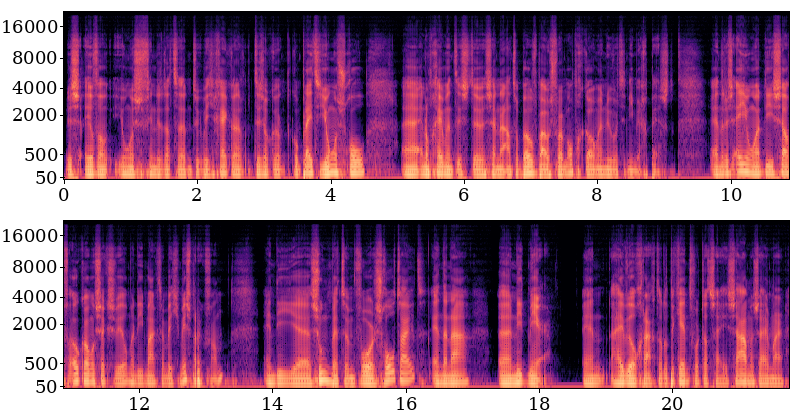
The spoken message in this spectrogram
Dus heel veel jongens vinden dat eh, natuurlijk een beetje gek. Het is ook een complete jongensschool. Eh, en op een gegeven moment is de, zijn er een aantal bovenbouwers voor hem opgekomen en nu wordt hij niet meer gepest. En er is één jongen die is zelf ook homoseksueel, maar die maakt er een beetje misbruik van. En die eh, zoent met hem voor schooltijd en daarna niet meer. En hij wil graag dat het bekend wordt dat zij samen zijn, maar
